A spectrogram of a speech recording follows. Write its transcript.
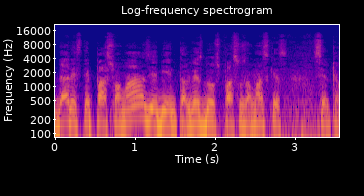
dar este paso a más y bien, tal vez dos pasos a más que es ser capaz.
